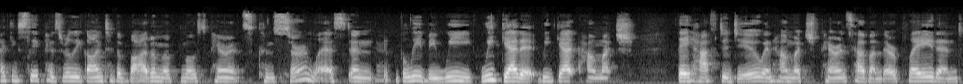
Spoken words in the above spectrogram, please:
I think sleep has really gone to the bottom of most parents' concern list. And yeah. believe me, we we get it. We get how much they have to do and how much parents have on their plate. And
